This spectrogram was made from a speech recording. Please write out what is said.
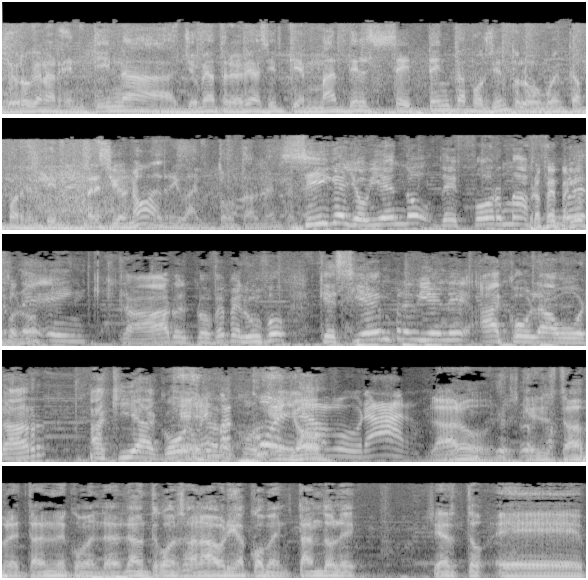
Yo creo que en Argentina, yo me atrevería a decir que más del 70% lo jugó en campo argentino. Presionó al rival. Totalmente. Sigue lloviendo de forma Profe fuerte Pelufo, ¿no? en, claro, el profe Pelufo, que siempre viene a colaborar aquí a Gol. Colaborar. Claro, es que yo estaba apretando el comandante con Sanabria comentándole, ¿cierto? Eh,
